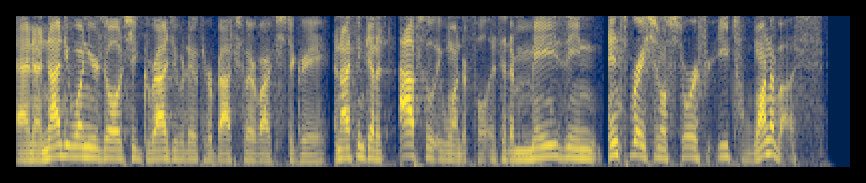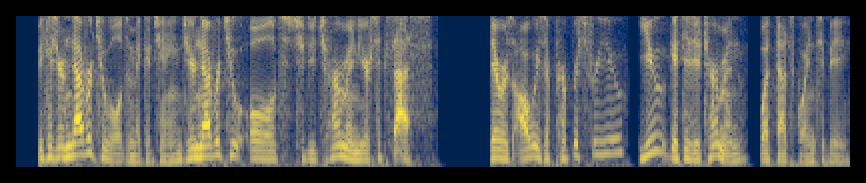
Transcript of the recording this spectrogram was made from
And at 91 years old, she graduated with her Bachelor of Arts degree. And I think that is absolutely wonderful. It's an amazing, inspirational story for each one of us because you're never too old to make a change. You're never too old to determine your success. There is always a purpose for you. You get to determine what that's going to be.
